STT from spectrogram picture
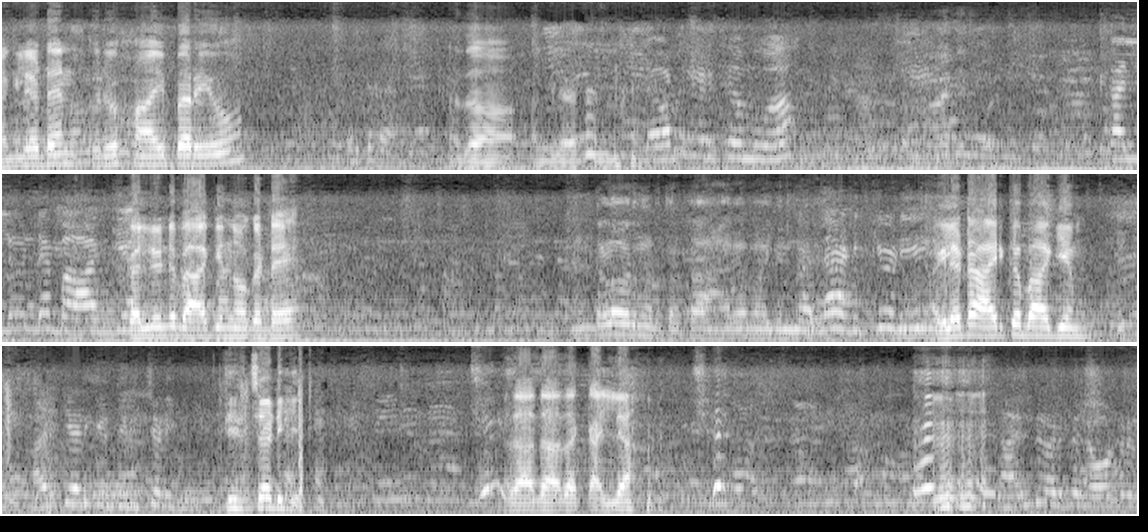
അഖിലേട്ടൻ ഒരു ഹായ് പറയൂ. അതാ അഖിലേട്ടൻ. കല്ലുവിന്റെ ഭാഗ്യം. നോക്കട്ടെ. നല്ല ആർക്ക അഖിലേട്ടൻ ആർക്കാ ഭാഗ്യം? തിരിച്ചടിക്കും. അതാ അതാ അതാ കല്ല. കല്ലും എടുത്ത് ലോട്ടറി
